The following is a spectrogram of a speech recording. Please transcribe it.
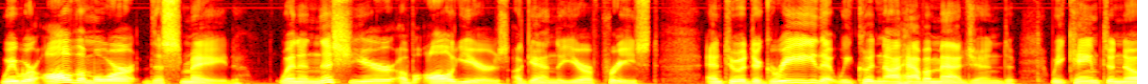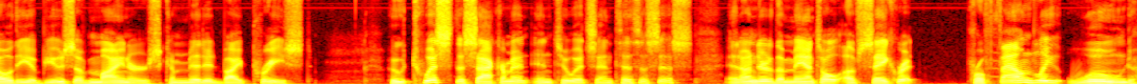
We were all the more dismayed when, in this year of all years, again, the year of priest, and to a degree that we could not have imagined, we came to know the abuse of minors committed by priests who twist the sacrament into its antithesis and under the mantle of sacred profoundly wound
